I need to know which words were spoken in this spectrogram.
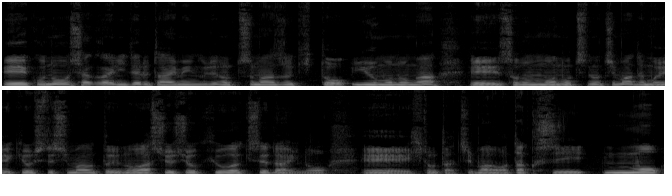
えー、この社会に出るタイミングでのつまずきというものが、えー、そのまま後々までも影響してしまうというのは就職氷河期世代の、えー、人たち、まあ、私も、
